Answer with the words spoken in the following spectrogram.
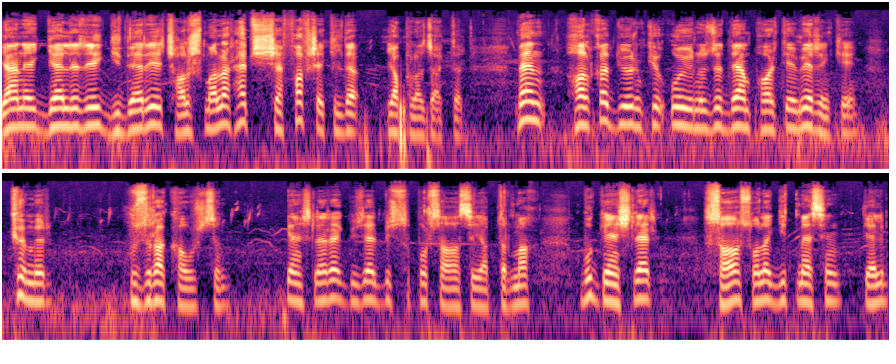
Yani geliri, gideri, çalışmalar hepsi şeffaf şekilde yapılacaktır. Ben halka diyorum ki oyunuzu DEM Parti'ye verin ki kömür huzura kavuşsun. Gençlere güzel bir spor sahası yaptırmak. Bu gençler sağa sola gitmesin. Gelip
